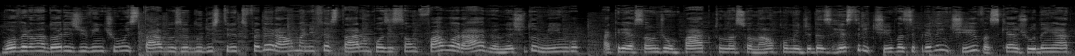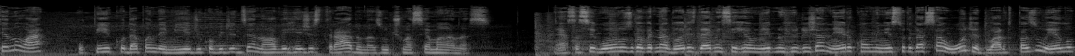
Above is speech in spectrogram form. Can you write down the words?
Governadores de 21 estados e do Distrito Federal manifestaram posição favorável neste domingo à criação de um pacto nacional com medidas restritivas e preventivas que ajudem a atenuar o pico da pandemia de Covid-19 registrado nas últimas semanas. Nessa segunda, os governadores devem se reunir no Rio de Janeiro com o ministro da Saúde, Eduardo Pazuello,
